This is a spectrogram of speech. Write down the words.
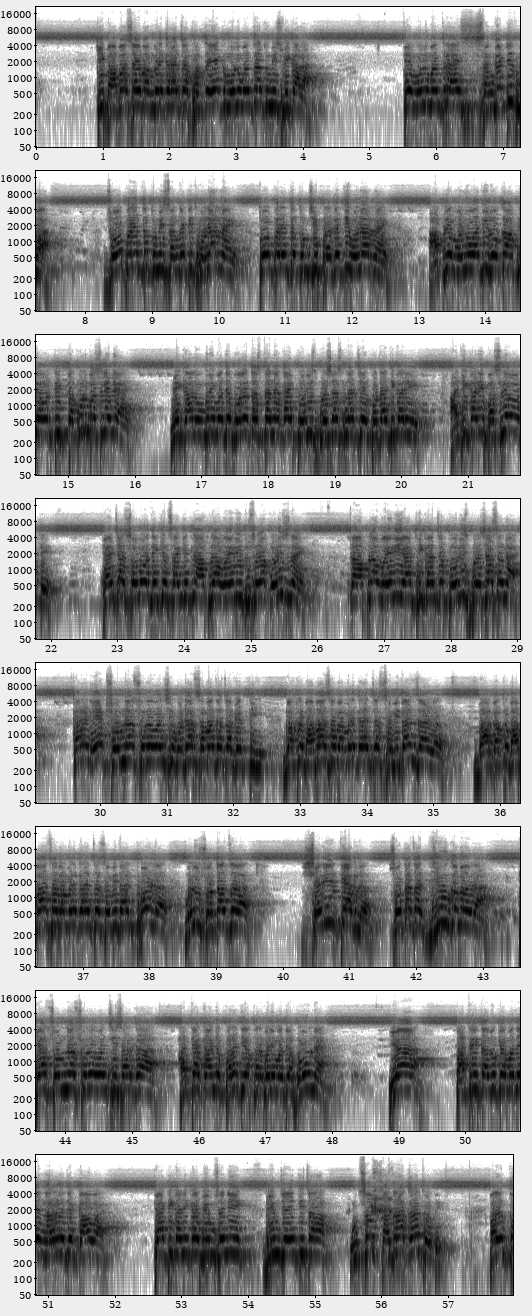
की बाबासाहेब आंबेडकरांचा फक्त एक मूलमंत्र तुम्ही स्वीकारा. ते मूलमंत्र आहे संघटित व्हा. जोपर्यंत तुम्ही संघटित होणार नाही तोपर्यंत तुमची प्रगती होणार नाही. आपले मनुवादी लोक आपल्यावरती टकून बसलेले आहेत. मी काल उमरीमध्ये बोलत असताना काही पोलीस प्रशासनाचे पदाधिकारी अधिकारी बसले होते. त्यांच्यासमोर देखील सांगितलं आपला वैरी दुसरा कोणीच नाही. तर आपला वैरी या ठिकाणचं पोलीस प्रशासन आहे. कारण एक सोमनाथ सूर्यवंशी वडार समाजाचा व्यक्ती डॉक्टर बाबासाहेब आंबेडकरांचं संविधान जाळलं बा डॉक्टर बाबासाहेब आंबेडकरांचं संविधान फोडलं म्हणून स्वतःच शरीर त्यागलं स्वतःचा जीव गमावला. त्या सोमनाथ सूर्यवंशी सारखा हत्याकांड परत या परभणीमध्ये होऊ नये. या पाथरी तालुक्यामध्ये नरळद एक गाव आहे. त्या ठिकाणी काही भीमसैनिक भीम जयंतीचा उत्सव साजरा करत होते. परंतु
